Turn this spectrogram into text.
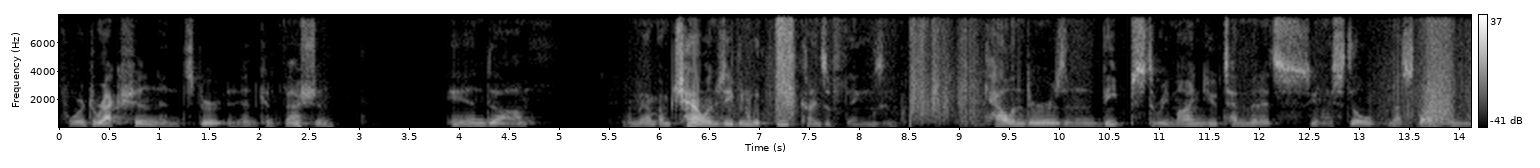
for direction and spirit and confession. And um, I mean, I'm, challenged even with these kinds of things and calendars and beeps to remind you 10 minutes. You know, I still messed up and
